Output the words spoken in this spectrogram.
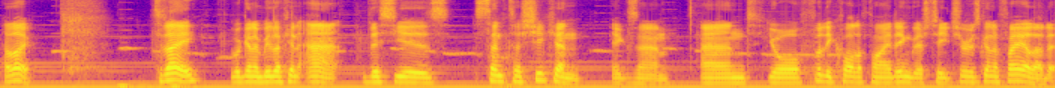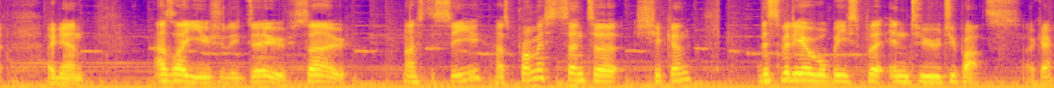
Hello. Today, we're going to be looking at this year's Senta Shiken exam, and your fully qualified English teacher is going to fail at it again, as I usually do. So, nice to see you. As promised, Senta Shiken. This video will be split into two parts, okay?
